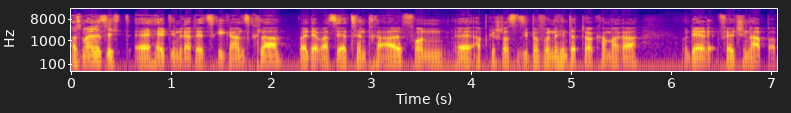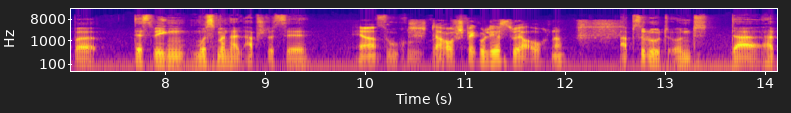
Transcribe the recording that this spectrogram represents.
Aus meiner Sicht äh, hält ihn Radetzky ganz klar, weil der war sehr zentral von äh, abgeschlossen, sieht man von der Hintertorkamera und der fällt schon ab, aber deswegen muss man halt Abschlüsse ja, suchen. Darauf spekulierst du ja auch, ne? Absolut. Und da hat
